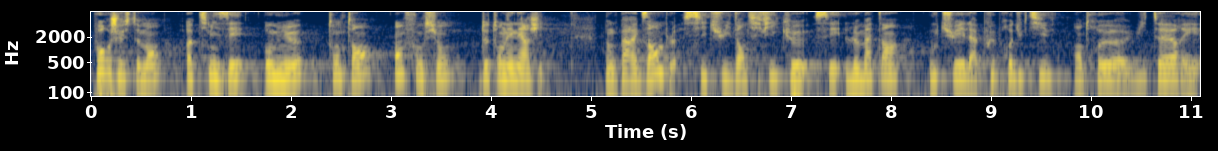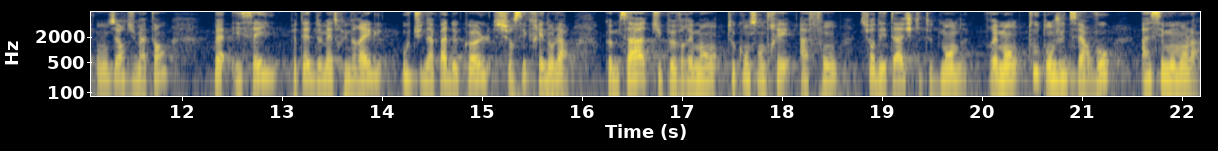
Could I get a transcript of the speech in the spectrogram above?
pour justement optimiser au mieux ton temps en fonction de ton énergie. Donc par exemple, si tu identifies que c'est le matin où tu es la plus productive entre 8h euh, et 11h du matin, bah, essaye peut-être de mettre une règle où tu n'as pas de colle sur ces créneaux-là. Comme ça, tu peux vraiment te concentrer à fond sur des tâches qui te demandent vraiment tout ton jus de cerveau à ces moments-là.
